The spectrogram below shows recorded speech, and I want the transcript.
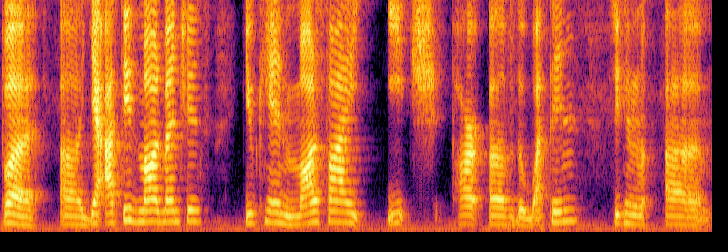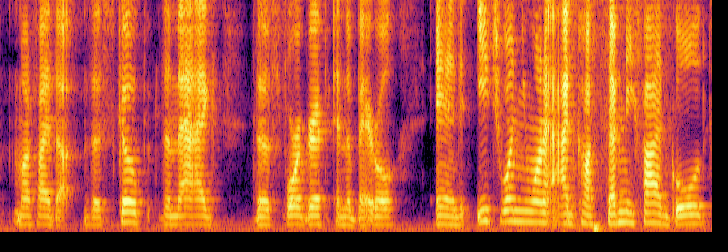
But uh, yeah, at these mod benches, you can modify each part of the weapon. So you can uh, modify the the scope, the mag, the foregrip, and the barrel. And each one you want to add costs 75 gold.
